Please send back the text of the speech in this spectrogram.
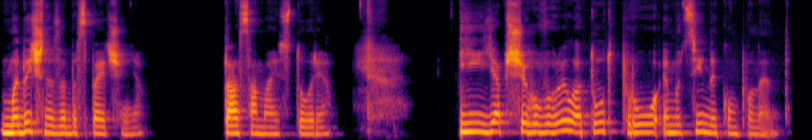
Медичне забезпечення та сама історія. І я б ще говорила тут про емоційний компонент.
